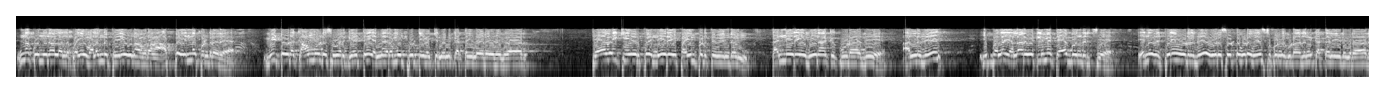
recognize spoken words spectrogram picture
இன்னும் கொஞ்ச நாள் அந்த பையன் வளர்ந்து பெரியவனா வரான் அப்ப என்ன பண்றாரு? வீட்டோட காம்பவுண்ட் சுவர் கேட்டு எந்நேரமும் பூட்டி வைக்கணும்னு கட்டளையிடுகிறார். தேவைக்கு ஏற்ப நீரை பயன்படுத்த வேண்டும். தண்ணீரை வீணாக்க கூடாது அல்லது இப்பெல்லாம் எல்லார் வீட்லயுமே டேப் வந்துருச்சு. என்னது திரை விடுறது ஒரு சொட்டு கூட வேஸ்ட் பண்ணக்கூடாதுன்னு கட்டளையிடுகிறார்.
